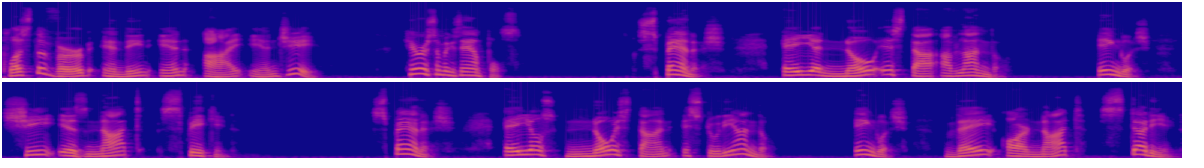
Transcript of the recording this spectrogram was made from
plus the verb ending in ing. Here are some examples. Spanish. Ella no está hablando. English. She is not speaking. Spanish. Ellos no están estudiando. English. They are not studying.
